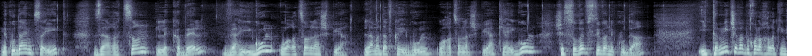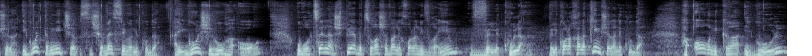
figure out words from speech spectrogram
נקודה אמצעית זה הרצון לקבל, והעיגול הוא הרצון להשפיע. למה דווקא עיגול הוא הרצון להשפיע? כי העיגול שסובב סביב הנקודה, היא תמיד שווה בכל החלקים שלה. עיגול תמיד שווה סביב הנקודה. העיגול שהוא האור, הוא רוצה להשפיע בצורה שווה לכל הנבראים ולכולם, ולכל החלקים של הנקודה. האור נקרא עיגול,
